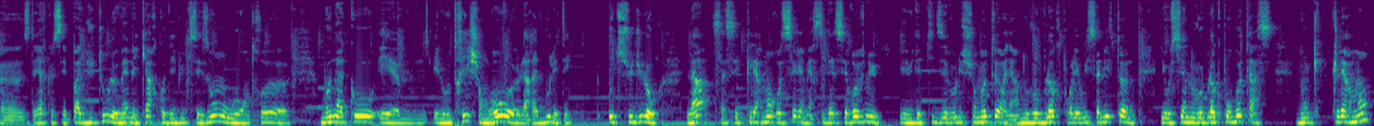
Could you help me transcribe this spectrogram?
Euh, c'est-à-dire que c'est pas du tout le même écart qu'au début de saison où entre euh, Monaco euh, et, l'Autriche, en gros, la Red Bull était au-dessus du lot. Là, ça s'est clairement resserré. Mercedes est revenu. Il y a eu des petites évolutions moteurs. Il y a un nouveau bloc pour Lewis Hamilton. Il y a aussi un nouveau bloc pour Bottas. Donc, clairement,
